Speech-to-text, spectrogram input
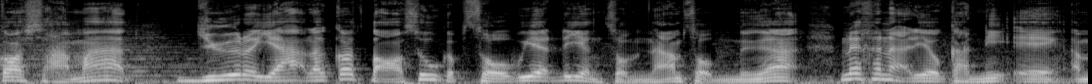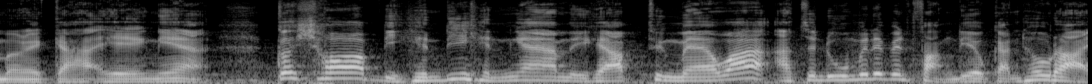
ก็สามารถยื้อระยะแล้วก็ต่อสู้กับโซเวียตได้อย่างสมน้ำสมเนื้อ ในขณะเดียวกันนี้เองอเมริกาเองเนี่ยก็ชอบดิเห็นดีเห็นงามเลยครับถึงแม้ว่าอาจจะดูไม่ได้เป็นฝั่งเดียวกันเท่าไหร่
